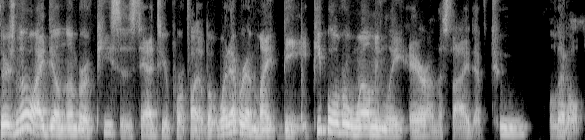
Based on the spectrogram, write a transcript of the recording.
There's no ideal number of pieces to add to your portfolio, but whatever it might be, people overwhelmingly err on the side of too little.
